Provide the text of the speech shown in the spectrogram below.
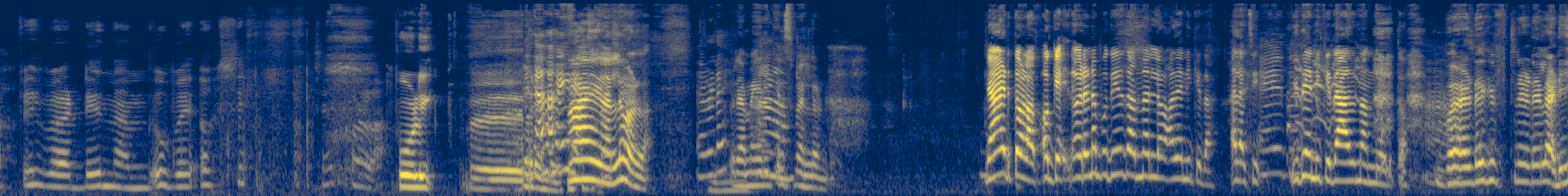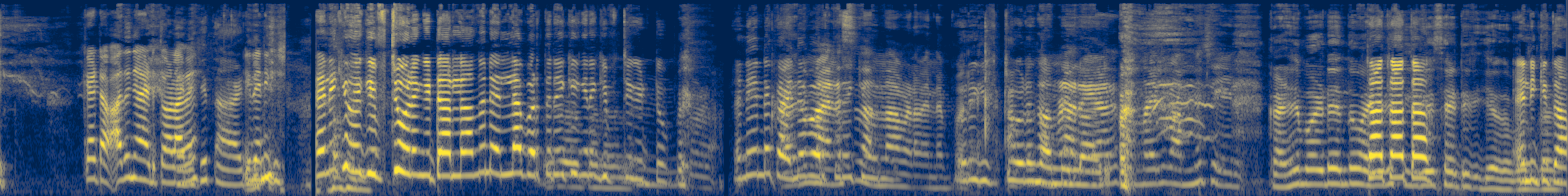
ഹാപ്പി ബർത്ത്ഡേ നന്ദു പൊളി നല്ല കൊള്ളാം ഒരു അമേരിക്കൻ ഞാൻ എടുത്തോളാം ഓക്കെ ഒരെണ്ണം പുതിയ തന്നല്ലോ അതെനിക്കിതാ അല്ല ഇത് ഇതെനിക്കിതാ അത് നമ്മൾ എടുത്തോ ബർത്ത്ഡേ ഗിഫ്റ്റിന്റെ ഇടയിൽ അടി കേട്ടോ അത് ഞാൻ എടുത്തോളാം എനിക്ക് ഒരു ഗിഫ്റ്റ് പോലും കിട്ടാറില്ല. അങ്ങനെ എല്ലാ ബർത്ത്ഡേക്ക് ഇങ്ങനെ ഗിഫ്റ്റ് കിട്ടും. എന്നെ എന്റെ കഴിഞ്ഞ ബർത്ത്ഡേക്ക് ഒരു ഗിഫ്റ്റ് പോലും തന്നില്ല. എനിക്ക് താ,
